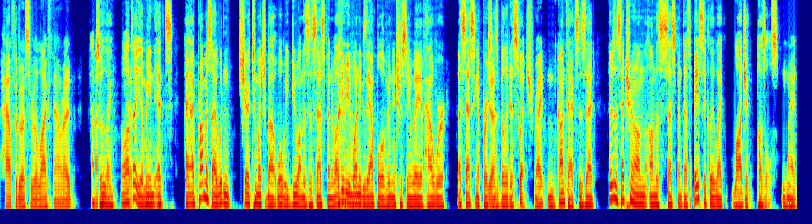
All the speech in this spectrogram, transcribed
have for the rest of their life now, right? Absolutely. Well, I'll yeah. tell you, I mean, it's, I, I promise I wouldn't share too much about what we do on this assessment. But I'll give you one example of an interesting way of how we're assessing a person's Yeah. ability to switch, right? In context is that there's a section on, on this assessment that's basically like logic puzzles, Mhm. right?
